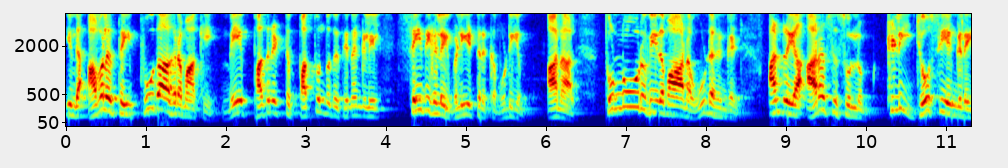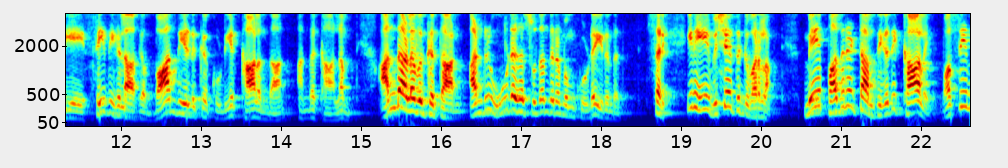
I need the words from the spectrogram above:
இந்த அவலத்தை பூதாகரமாக்கி மே பதினெட்டு பத்தொன்பது தினங்களில் செய்திகளை வெளியிட்டிருக்க முடியும். ஆனால் தொண்ணூறு வீதமான ஊடகங்கள் அன்றைய அரசு சொல்லும் கிளி ஜோசியங்களையே செய்திகளாக வாந்தி எடுக்கக்கூடிய காலம்தான் அந்த காலம். அந்த அளவுக்கு தான் அன்று ஊடக சுதந்திரமும் கூட இருந்தது. சரி இனி விஷயத்துக்கு வரலாம். மே பதினெட்டாம் தேதி காலை வசீம்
